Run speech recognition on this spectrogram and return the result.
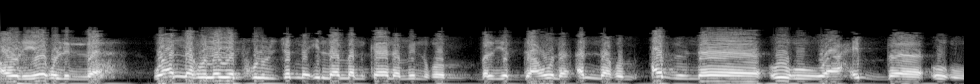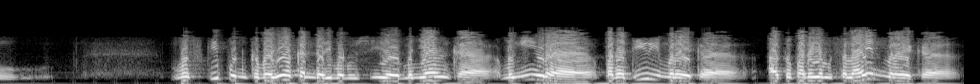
أولياء لله. وأنه لا يدخل الجنة إلا من كان منهم. بل يدعون أنهم أبناؤه وأحباؤه. Meskipun kebanyakan dari manusia menyangka, mengira pada diri mereka atau pada yang selain mereka,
